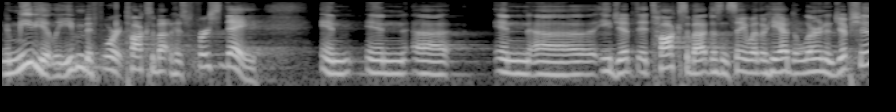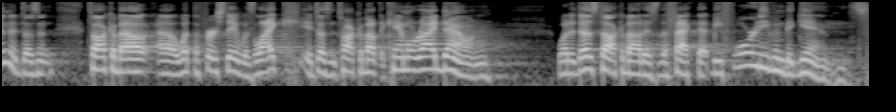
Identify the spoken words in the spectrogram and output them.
immediately, even before it talks about his first day in, in, uh, in uh, Egypt, it talks about, doesn't say whether he had to learn Egyptian. It doesn't talk about uh, what the first day was like. It doesn't talk about the camel ride down. What it does talk about is the fact that before it even begins,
